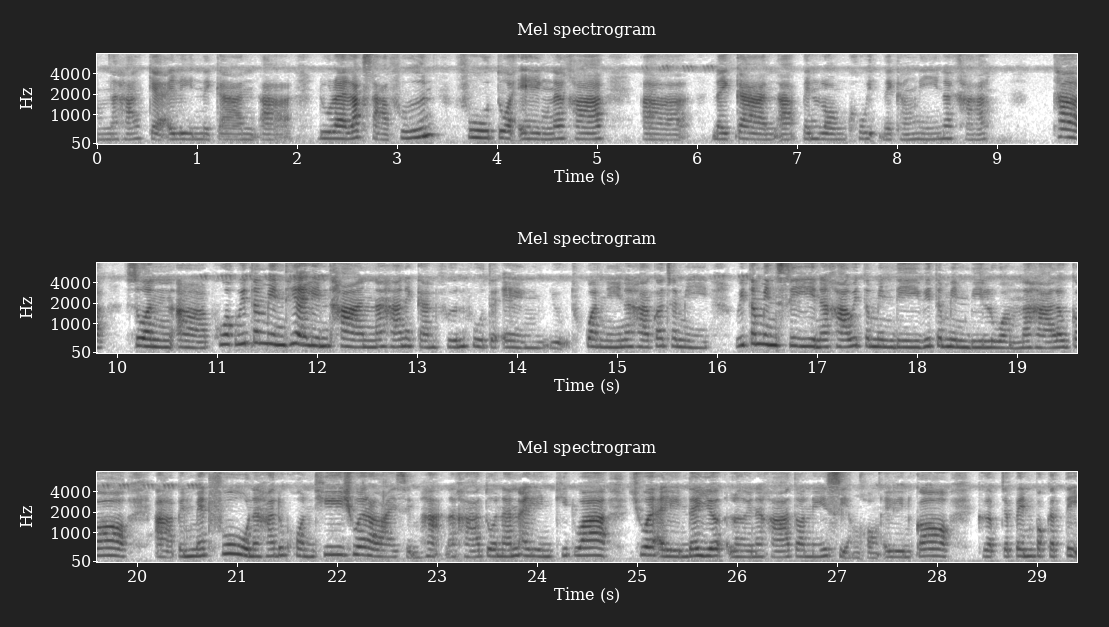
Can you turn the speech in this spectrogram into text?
ำนะคะ แก่ไอรีนในการดูแลรักษาฟื้นฟูตัวเองนะคะในการเป็นลองโควิดในครั้งนี้นะคะ ค่ะ ส่วนพวกวิตามินที่ไอรินทานนะคะในการฟื้นฟูตัวเองอยู่ทุกวันนี้นะคะก็จะมีวิตามินซีนะคะวิตามินดีวิตามินบีรวมนะคะแล้วก็เป็นเม็ดฟูนะคะทุกคนที่ช่วยละลายเสมหะนะคะ ตัวนั้นไอรินคิดว่าช่วยไอรินได้เยอะเลยนะคะ ตอนนี้เสียงของไอรินก็เกือบจะเป็นปกติ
